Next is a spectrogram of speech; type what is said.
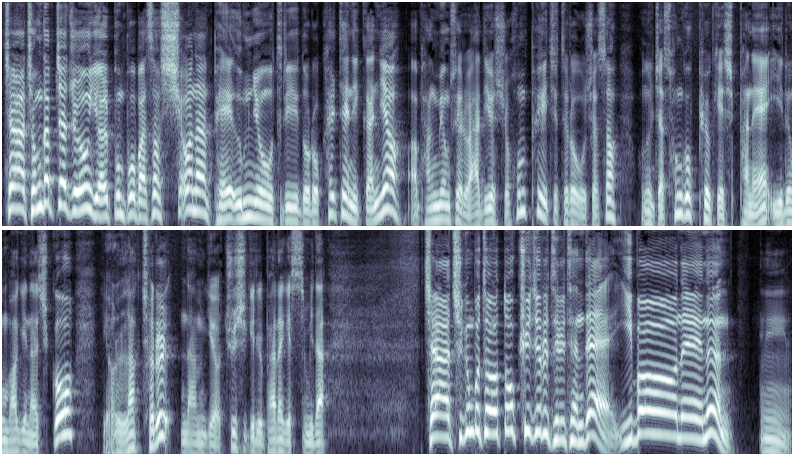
자, 정답자 중 10분 뽑아서 시원한 배 음료 드리도록 할 테니까요. 어, 박명수의 라디오쇼 홈페이지 들어오셔서 오늘 자 선곡표 게시판에 이름 확인하시고 연락처를 남겨주시기를 바라겠습니다. 자, 지금부터 또 퀴즈를 드릴 텐데, 이번에는, 음,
